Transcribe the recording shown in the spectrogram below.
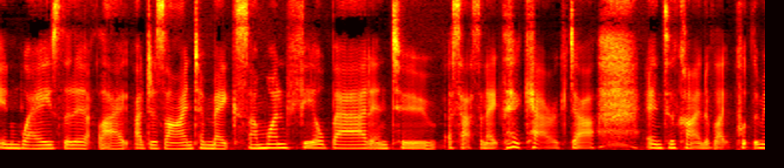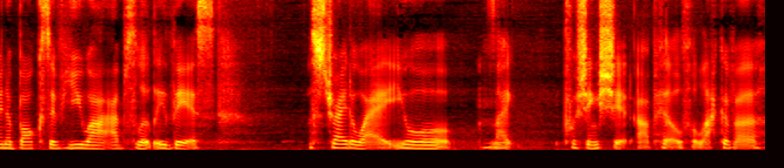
in ways that are like are designed to make someone feel bad and to assassinate their character and to kind of like put them in a box of you are absolutely this straight away you're like pushing shit uphill for lack of a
